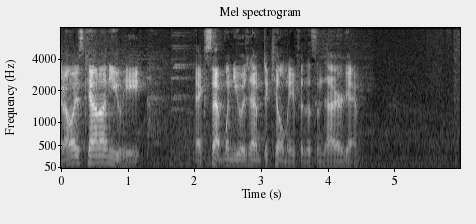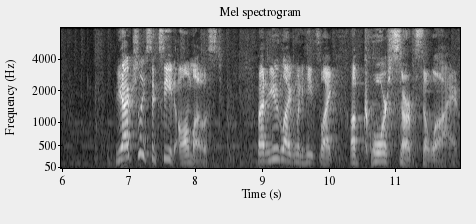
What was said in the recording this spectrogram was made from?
Can always count on you, Heat. Except when you attempt to kill me for this entire game. You actually succeed almost. But you like when he's like, of course Serph's alive.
